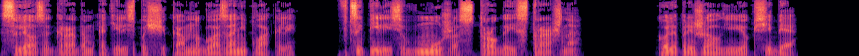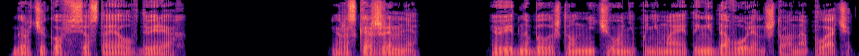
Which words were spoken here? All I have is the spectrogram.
Слезы градом катились по щекам, но глаза не плакали. Вцепились в мужа строго и страшно. Коля прижал ее к себе. Горчаков все стоял в дверях. «Расскажи мне». Видно было, что он ничего не понимает и недоволен, что она плачет.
